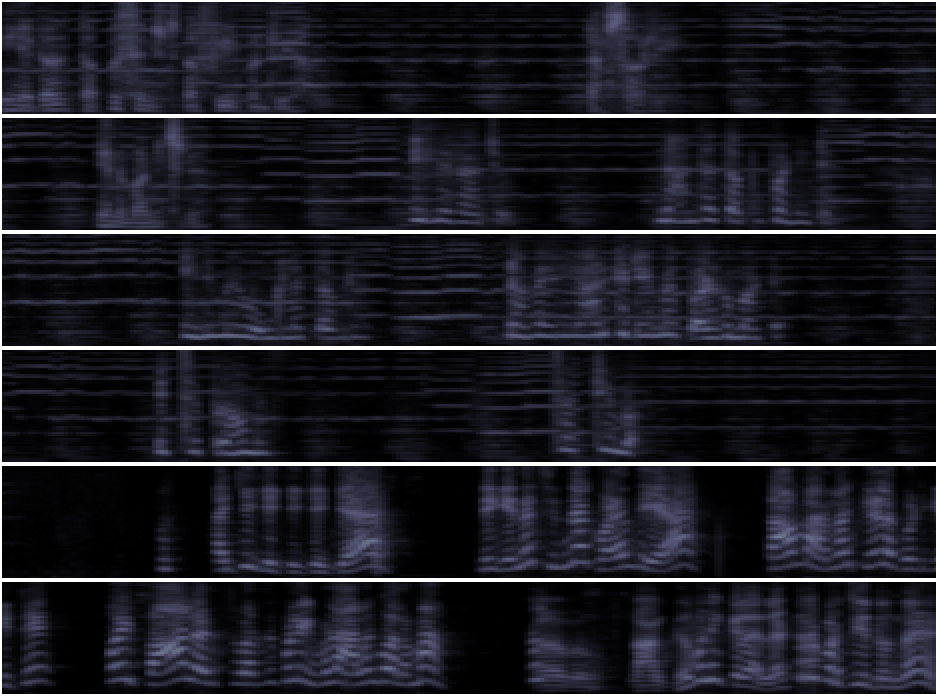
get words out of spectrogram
நீ ஏதாவது தப்பு செஞ்சுட்டு தான் ஃபீல் பண்றியா? ஐம் சாரி என்ன மன்னிச்சிடு. இல்ல ராஜு. நான் தான் தப்பு பண்ணிட்டேன். இனிமே உங்களை தவிர நான் வேற யாருக்கிட்டயுமே பழக மாட்டேன். இட்ஸ் a ப்ராமிஸ் சத்தியமா. ஐயா நீங்க என்ன சின்ன குழந்தையா? சாம்பார்லாம் கீழே கொட்டிக்கிட்டு போய் பால் எடுத்து வரதுக்குள்ள இவ்வளவு அலங்கோலமா? நான் கவனிக்கல லெட்டர் படிச்சுட்டு இருந்தேன்.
